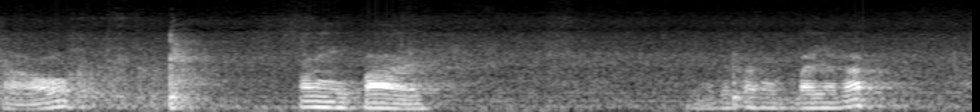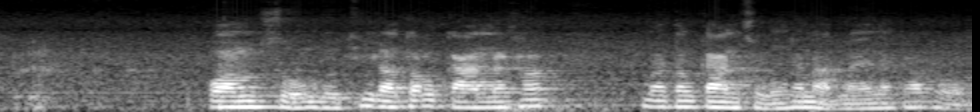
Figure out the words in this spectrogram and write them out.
เสา ตั้งลงไปเราจะตั้งไปนะครับ ความสูงอยู่ที่เราต้องการนะครับว่าต้องการสูงขนาดไหนนะครับผม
